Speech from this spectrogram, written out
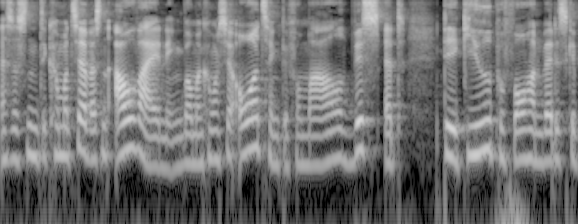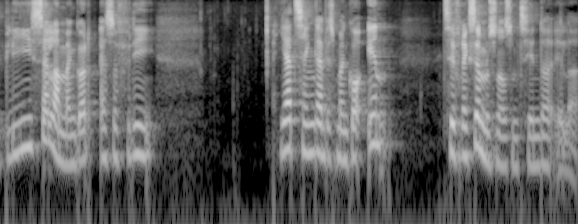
Altså sådan, det kommer til at være sådan en afvejning, hvor man kommer til at overtænke det for meget, hvis at det er givet på forhånd, hvad det skal blive, selvom man godt, altså fordi, jeg tænker, hvis man går ind til for eksempel sådan noget som Tinder, eller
